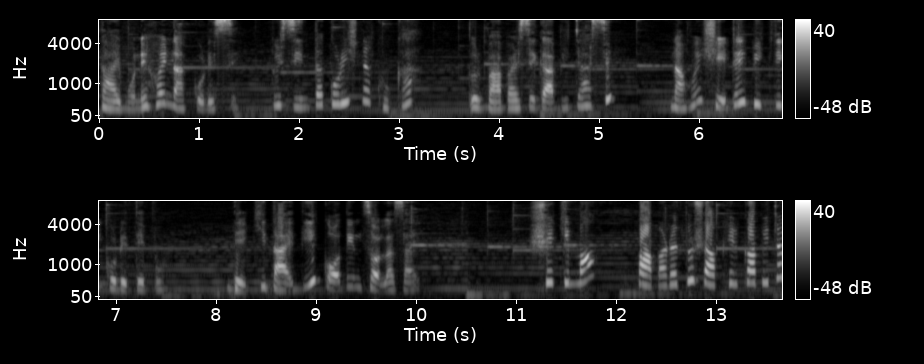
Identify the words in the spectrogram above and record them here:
তাই মনে হয় না করেছে। তুই চিন্তা করিস না খোকা। তোর বাবার যে গাভীটা আছে না হয় সেটাই বিক্রি করে দেব। দেখি তাই দিয়ে কদিন চলা যায়। সে কি মা? বাবারা তো শাখের কাপিটা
